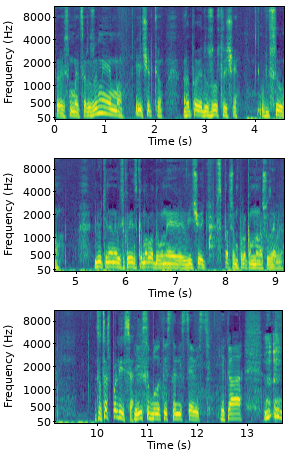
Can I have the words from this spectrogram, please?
Тобто ми це розуміємо і чітко готові до зустрічі. Всю люті ненависть українського народу вони відчують з першим кроком на нашу землю. Це, це ж Полісся. Лісоболотиста місцевість, яка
